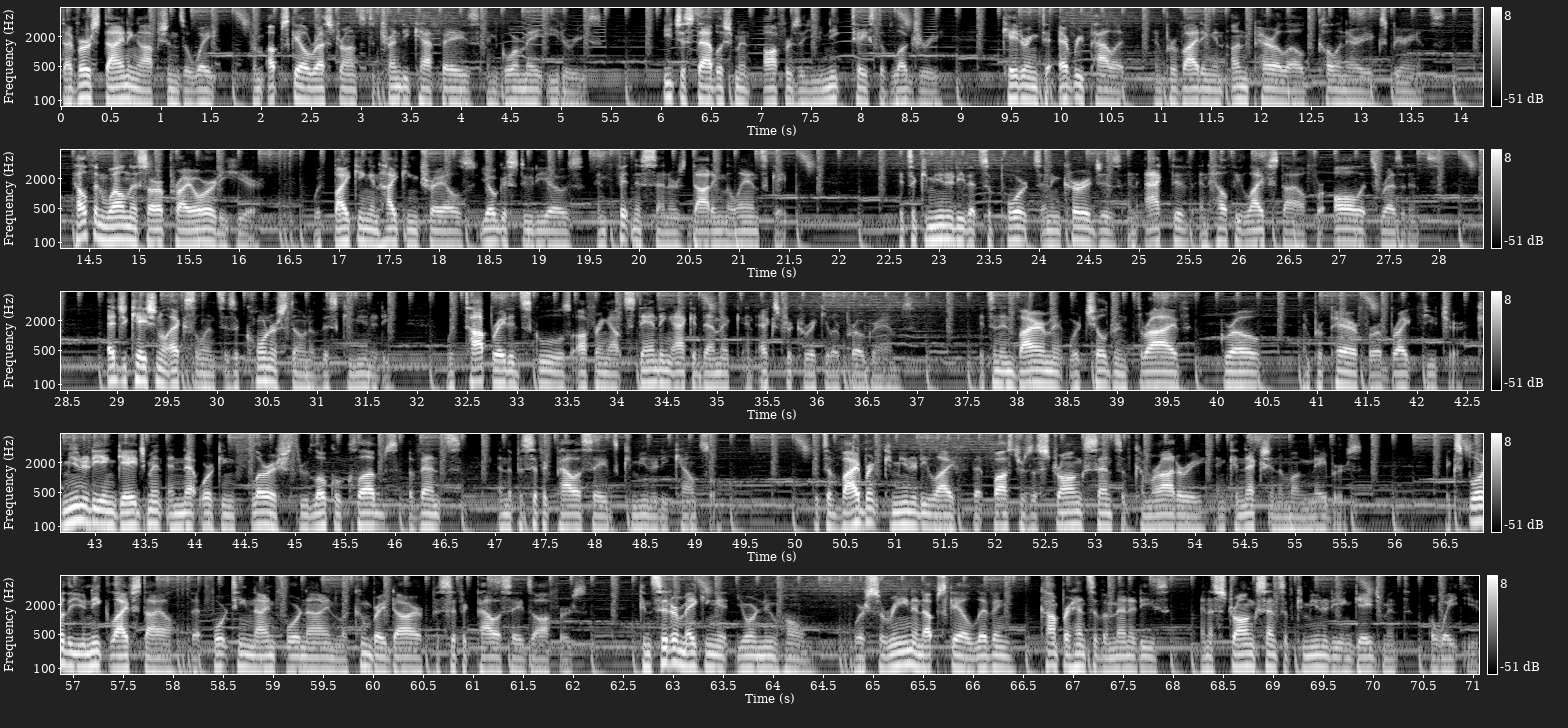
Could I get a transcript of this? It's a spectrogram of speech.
Diverse dining options await, from upscale restaurants to trendy cafes and gourmet eateries. Each establishment offers a unique taste of luxury, catering to every palate and providing an unparalleled culinary experience. Health and wellness are a priority here, with biking and hiking trails, yoga studios, and fitness centers dotting the landscape. It's a community that supports and encourages an active and healthy lifestyle for all its residents. Educational excellence is a cornerstone of this community, with top-rated schools offering outstanding academic and extracurricular programs. It's an environment where children thrive, grow, and prepare for a bright future. Community engagement and networking flourish through local clubs, events, and the Pacific Palisades Community Council. It's a vibrant community life that fosters a strong sense of camaraderie and connection among neighbors. Explore the unique lifestyle that 14949 La Cumbre Dar Pacific Palisades offers. Consider making it your new home, where serene and upscale living, comprehensive amenities, and a strong sense of community engagement await you.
